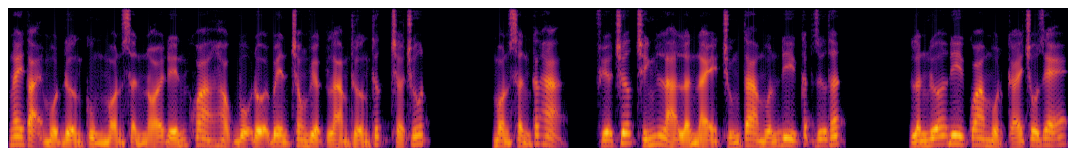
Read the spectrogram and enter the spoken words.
ngay tại một đường cùng Mòn Sần nói đến khoa học bộ đội bên trong việc làm thưởng thức chờ chút. Mòn Sần các hạ, phía trước chính là lần này chúng ta muốn đi cất giữ thất. Lần nữa đi qua một cái chỗ rẽ,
